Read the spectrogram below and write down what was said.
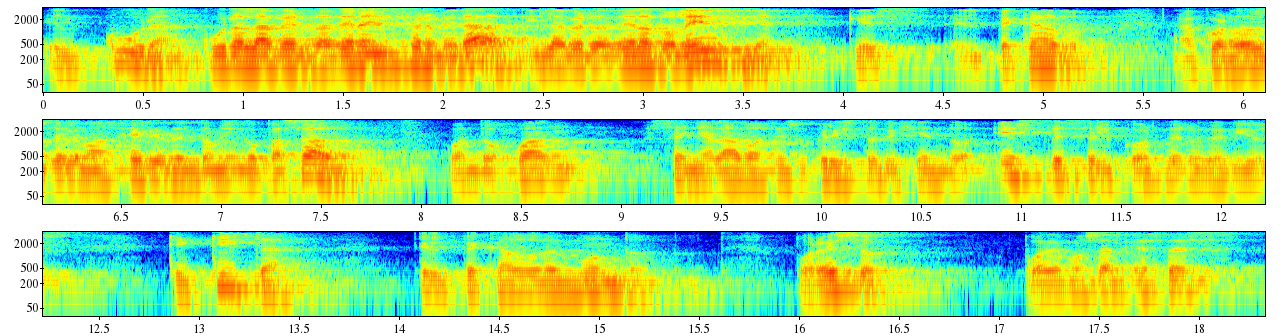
Él cura, cura la verdadera enfermedad y la verdadera dolencia, que es el pecado. Acordaros del Evangelio del domingo pasado, cuando Juan señalaba a Jesucristo diciendo, este es el Cordero de Dios que quita el pecado del mundo. Por eso podemos, esta es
